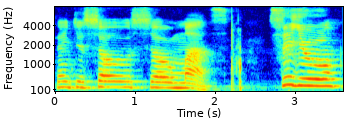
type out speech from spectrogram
Thank you so, so much. See you!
